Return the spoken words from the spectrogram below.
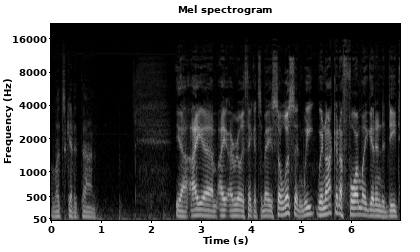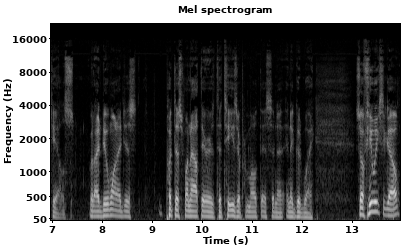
Let's get it done. Yeah, I, um, I, I really think it's amazing. So listen, we we're not going to formally get into details, but I do want to just put this one out there to tease or promote this in a in a good way. So a few weeks ago,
